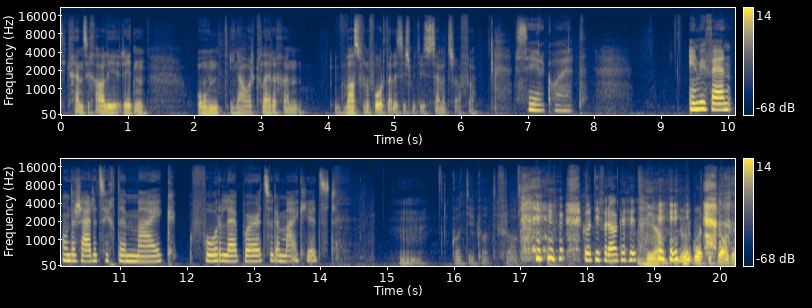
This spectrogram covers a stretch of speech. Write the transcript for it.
die kennen sich alle, reden und ihnen auch erklären können, was für ein Vorteil es ist, mit uns zusammenzuarbeiten. Sehr gut. Inwiefern unterscheidet sich der Mike vor Labware zu dem Mike jetzt? Hm, gute, gute Frage. Gute Frage heute. Ja, nur gute Frage.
